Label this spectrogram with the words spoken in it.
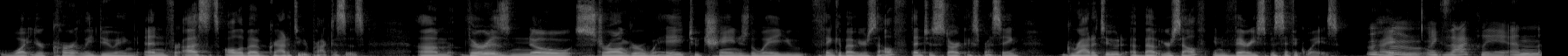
what you're currently doing. And for us, it's all about gratitude practices. Um, there is no stronger way to change the way you think about yourself than to start expressing gratitude about yourself in very specific ways, right? Mm, exactly, and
